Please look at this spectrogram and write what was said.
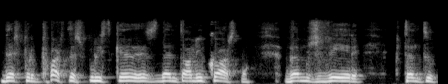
das propostas políticas de António Costa. Vamos ver, portanto,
